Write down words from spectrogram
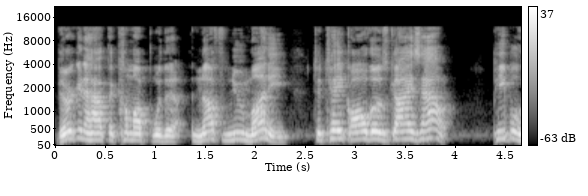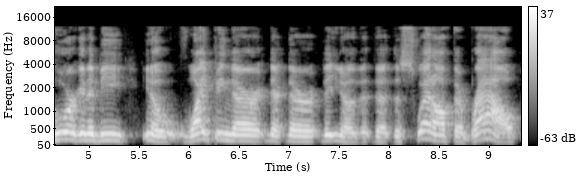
they're going to have to come up with enough new money to take all those guys out people who are going to be, you know, wiping their, their, their you know, the, the, the sweat off their brow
